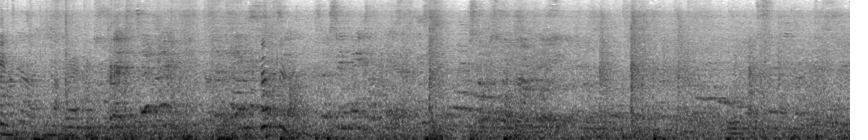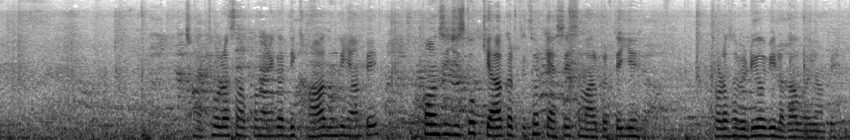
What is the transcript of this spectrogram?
in, थोड़ा सा आपको मैंने कहा दिखा दूँगी यहाँ पे कौन सी चीज़ को क्या करते थे और कैसे इस्तेमाल करते, ये थोड़ा सा वीडियो भी लगा हुआ है यहाँ पे।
